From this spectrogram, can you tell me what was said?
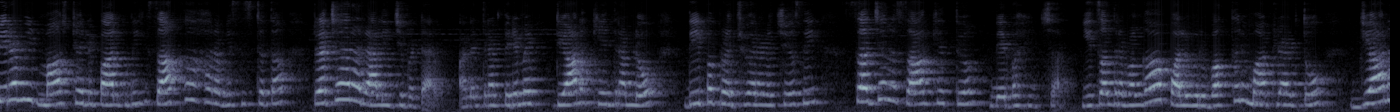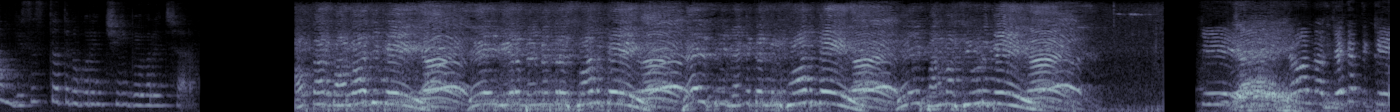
పిరమిడ్ మాస్టర్లు పాల్గొని శాకాహార విశిష్టత ప్రచార ర్యాలీ చేపట్టారు. అనంతరం పిరమిడ్ ధ్యాన కేంద్రంలో దీప ప్రజ్వలన చేసి సజ్జన సాఖ్యత్వం నిర్వహించారు. ఈ సందర్భంగా పలువురు భక్తులు మాట్లాడుతూ ధ్యానం విశిష్టతను గురించి వివరించారు. జగత్కి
